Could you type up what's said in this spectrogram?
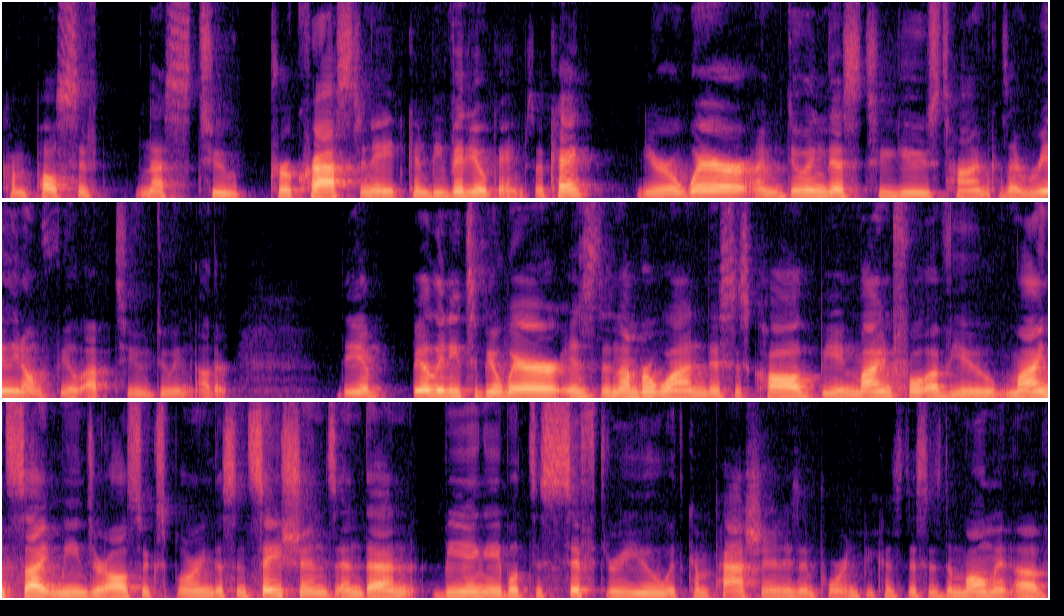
compulsiveness to procrastinate can be video games, okay? You're aware I'm doing this to use time because I really don't feel up to doing other. The ability to be aware is the number one. This is called being mindful of you. Mind sight means you're also exploring the sensations, and then being able to sift through you with compassion is important because this is the moment of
